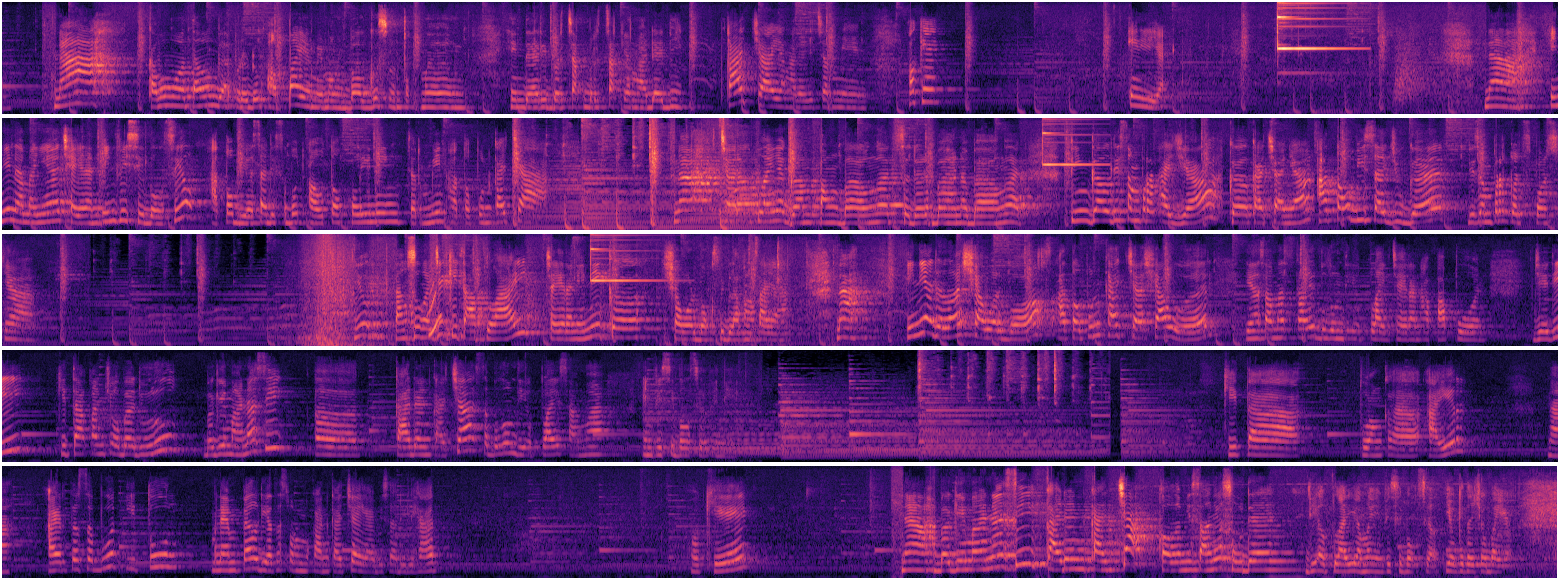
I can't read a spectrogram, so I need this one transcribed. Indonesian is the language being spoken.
Nah, kamu mau tahu nggak produk apa yang memang bagus untuk menghindari bercak-bercak yang ada di kaca, yang ada di cermin? Oke, ini ya. Nah, ini namanya cairan invisible seal atau biasa disebut auto cleaning cermin ataupun kaca. Nah, cara gampang banget, sederhana banget. Tinggal disemprot aja ke kacanya atau bisa juga disemprot ke sponsnya. Yuk, langsung aja kita apply cairan ini ke shower box di belakang saya. Nah, ini adalah shower box ataupun kaca shower yang sama sekali belum di-apply cairan apa pun. Jadi, kita akan coba dulu bagaimana sih uh, keadaan kaca sebelum di-apply sama invisible seal ini. Kita tuang ke air. Nah, air tersebut itu menempel di atas permukaan kaca ya, bisa dilihat. Oke. Nah, bagaimana sih keadaan kaca kalau misalnya sudah di-apply sama invisible seal? Yuk kita coba yuk.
